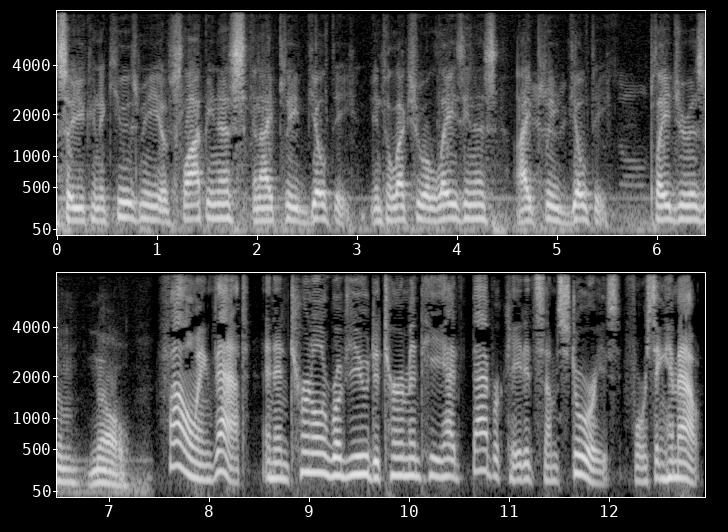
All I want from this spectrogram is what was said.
So you can accuse me of sloppiness, and I plead guilty. Intellectual laziness, I plead guilty. Plagiarism, no. Following that, an internal review determined he had fabricated some stories, forcing him out.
